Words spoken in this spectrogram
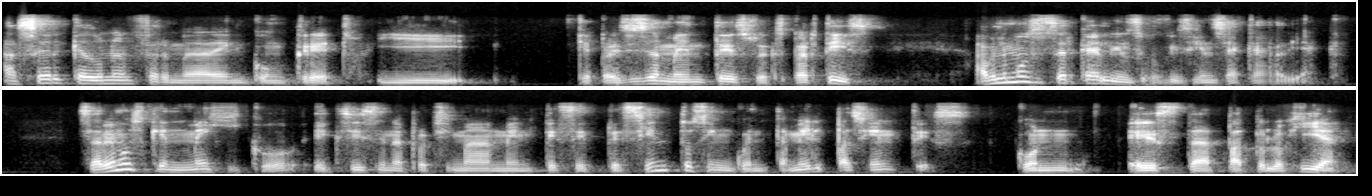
acerca de una enfermedad en concreto y que precisamente es su expertise. Hablemos acerca de la insuficiencia cardíaca. Sabemos que en México existen aproximadamente 750 mil pacientes con esta patología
